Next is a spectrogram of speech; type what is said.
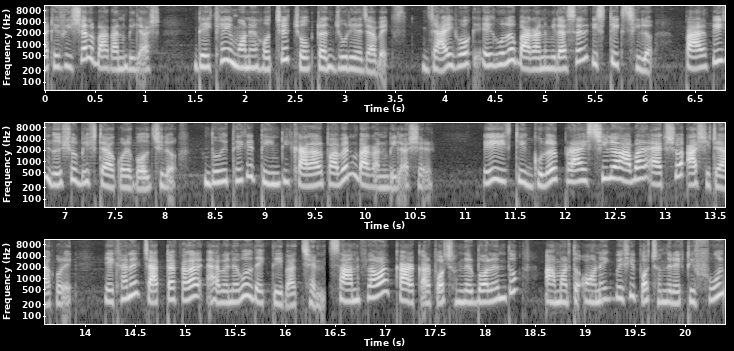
আর্টিফিশিয়াল বাগান বিলাস দেখেই মনে হচ্ছে চোখটা জুড়িয়ে যাবে। যাই হোক, এগুলো বাগান বিলাসের স্টিক ছিল। পার পিস দুশো বিশ টাকা করে বলছিল। দুই থেকে তিনটি কালার পাবেন বাগান বিলাসের। এই স্টিকগুলোর প্রাইস ছিল আবার একশো আশি টাকা করে। এখানে চারটা কালার অ্যাভেলেবল দেখতেই পাচ্ছেন। সানফ্লাওয়ার কার কার পছন্দের বলেন তো? আমার তো অনেক বেশি পছন্দের একটি ফুল।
